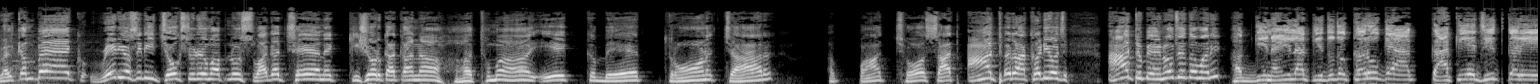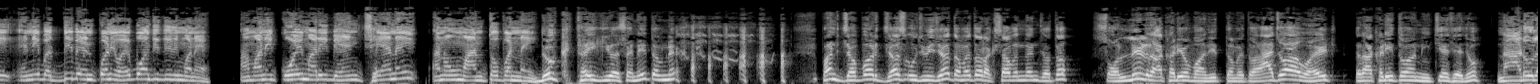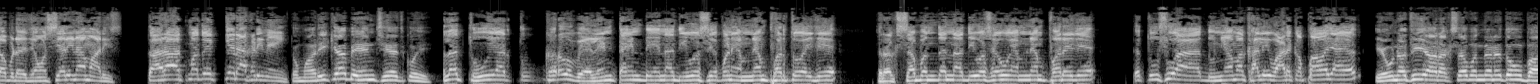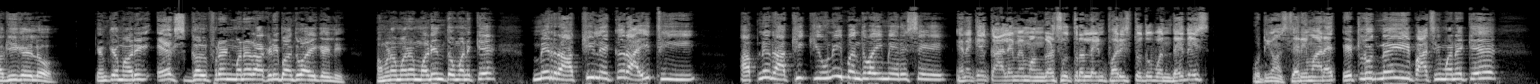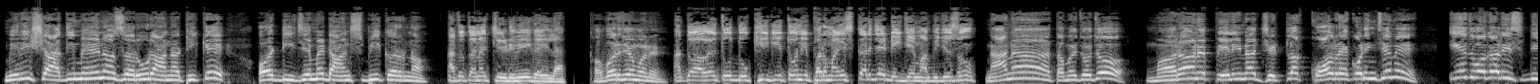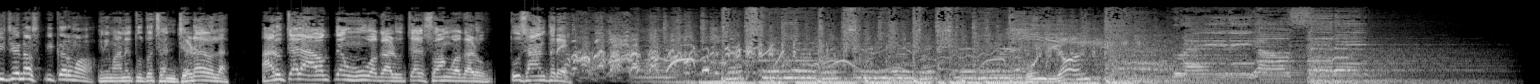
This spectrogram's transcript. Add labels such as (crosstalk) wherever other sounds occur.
Welcome back. Radio city joke સ્ટુડિયોમાં આપનું સ્વાગત છે અને કિશોર કાકાના હાથમાં એક, બે, ત્રણ, ચાર, પાંચ, છ, સાત, આઠ રાખડીઓ છે. આઠ બહેનો છે તમારી? હગી નહીં લા કીધું તો ખરું કે આ કાકીએ જીત કરી. એની બધી બહેનપણીઓ હોય પહોંચી દીધી મને. આમાંની કોઈ મારી બહેન છે નહીં અને હું માનતો પણ નહીં. દુઃખ થઈ ગયું હશે નહીં તમને? (laughs) પણ જબરજસ્ત ઉજવી છે. તમે તો રક્ષાબંધન જતો. તો સોલિડ રાખડીઓ બાંધી તમે તો. આ જો આ વ્હાઈટ રાખડી તો નીચે છે જો. નાડું લબડે છે. હોશિયારી ના મારીશ. તારા હાથમાં તો એક કે રાખડી નહીં. તો મારી ક્યાં બહેન છે જ કોઈ? એટલે તું યાર તું ખરો વેલેન્ટાઇન ડે ના દિવસે પણ એમને એમ ફરતો હોય છે. રક્ષાબંધન ના દિવસે હું એમને એમ ફરે છે. કે તું શું આ દુનિયામાં ખાલી વાળ કપાવા જ આવ્યો એવું નથી. આ રક્ષાબંધને તો હું ભાગી ગયેલો. કેમ કે મારી એક્સ ગર્લફ્રેન્ડ મને રાખડી બાંધવા આવી ગયેલી. હમણાં મને મળીને તો મને કે મેં રાખી લેકર આવી થી. આપને રાખી ક્યું નહીં બંધવાઈ મેરે સે? એને કે કાલે મેં મંગળસૂત્ર લઈને ફરીશ તો તું બંધાઈ દઈશ. ખોટી હોશિયારી મારે. એટલું જ નહીં. પાછી મને કે મેરી શાદી મેં ના જરૂર આના ઠીક હે ઓર ડીજે મેં ડાન્સ ભી કરના. આ તો તને ચીડવી ગયેલા. ખબર છે મને. આ તો હવે તું દુખી ગીતોની ફરમાઈશ કરજે ડીજે માં બીજું શું? ના ના તમે જોજો. મારા અને પેલીના જેટલા કોલ રેકોર્ડિંગ છે ને એ જ વગાડીશ ડીજે ના સ્પીકરમાં. એની માને તું તો છંછેડાયેલા સારું ચાલ આ વખતે હું વગાડું. ચાલ સોંગ વગાડું. તું શાંત રહે only on Radio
